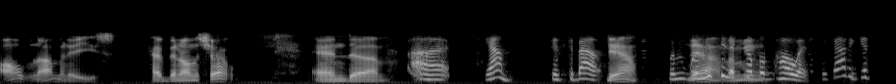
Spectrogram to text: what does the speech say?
all the nominees have been on the show, and um, Uh, yeah, just about. yeah, We're, we're Yeah, missing I a mean- couple poets. We got to get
